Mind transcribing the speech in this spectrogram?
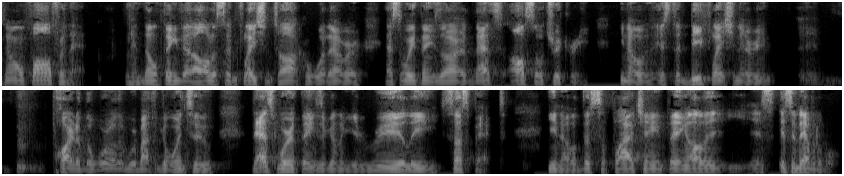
Don't fall for that. And don't think that all this inflation talk or whatever, that's the way things are. That's also trickery. You know, it's the deflationary uh, part of the world that we're about to go into. That's where things are going to get really suspect. You know, the supply chain thing, all it's, it's inevitable.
